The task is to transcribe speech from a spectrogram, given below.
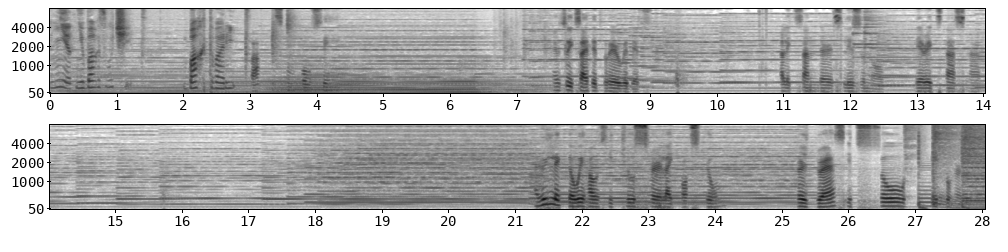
Нет, не Бах звучит. Бах творит. Bach is composing. I'm so excited to hear with this. Alexander Slizunov, lyrics Tasna. I really like the way how she chooses her like costume. Her dress, it's so fit to her.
